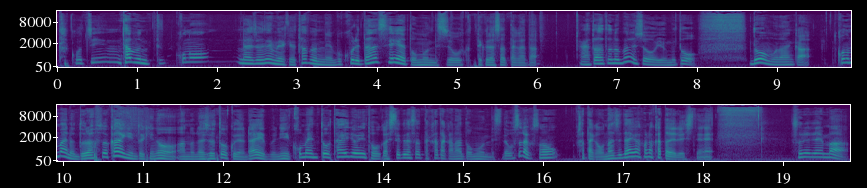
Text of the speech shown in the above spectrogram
かこちん、多分、このラジオネームやけど、多分ね、僕これ男性やと思うんですよ、送ってくださった方。後々の文章を読むと、どうもなんか、この前のドラフト会議の時のあのラジオトークでのライブにコメントを大量に投下してくださった方かなと思うんです。でおそらくその方が同じ大学の方でしてね。それでまあ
